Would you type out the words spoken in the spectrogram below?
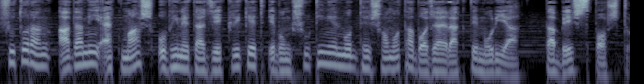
সুতরাং আগামী এক মাস অভিনেতা যে ক্রিকেট এবং শুটিংয়ের মধ্যে সমতা বজায় রাখতে মরিয়া, তা বেশ স্পষ্ট।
